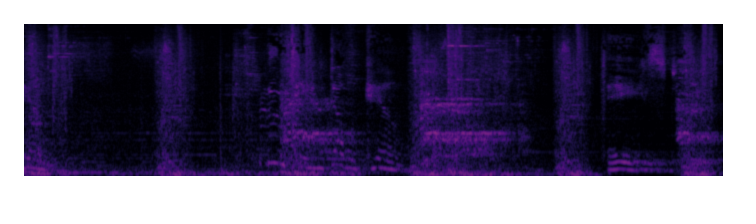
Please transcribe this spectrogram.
Aced. Blue team slain dragon.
